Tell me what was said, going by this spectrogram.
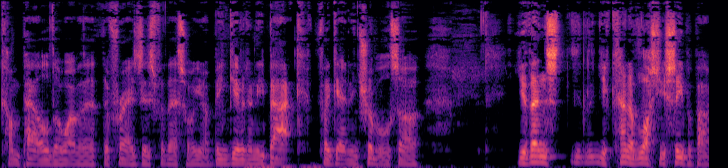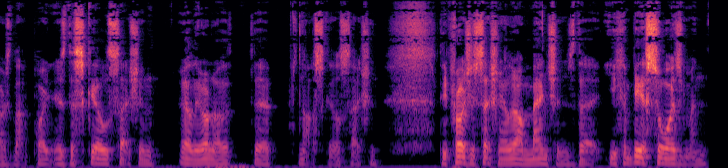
compelled or whatever the, the phrase is for this or you know being given any back for getting in trouble. So you then you kind of lost your superpowers at that point. Is the skills section earlier on, or the not skills section, the approaches section earlier on mentions that you can be a swordsman,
